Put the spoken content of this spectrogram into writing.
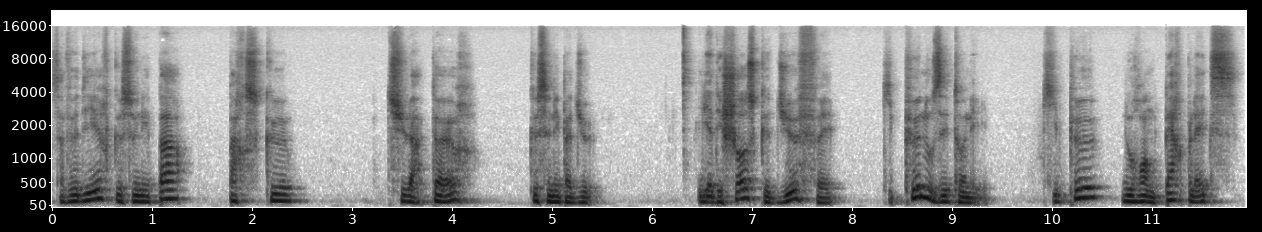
Ça veut dire que ce n'est pas parce que tu as peur que ce n'est pas Dieu. Il y a des choses que Dieu fait qui peut nous étonner, qui peut nous rendre perplexes,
